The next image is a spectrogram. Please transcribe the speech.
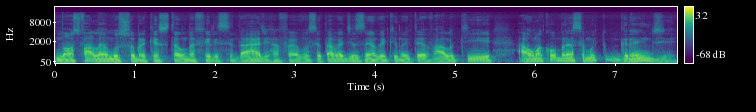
Nós falamos sobre a questão da felicidade, Rafael. Você estava dizendo aqui no intervalo que há uma cobrança muito grande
